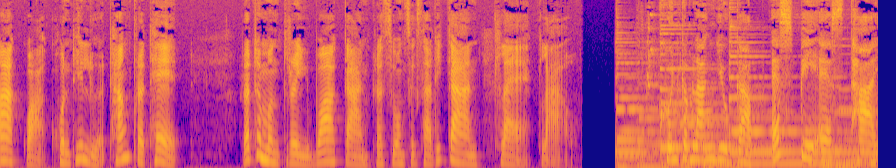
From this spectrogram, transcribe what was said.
มากกว่าคนที่เหลือทั้งประเทศ รัฐมนตรีว่าการกระทรวงศึกษาธิการแคลกล่าว คุณกำลังอยู่กับ SBS ไทย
